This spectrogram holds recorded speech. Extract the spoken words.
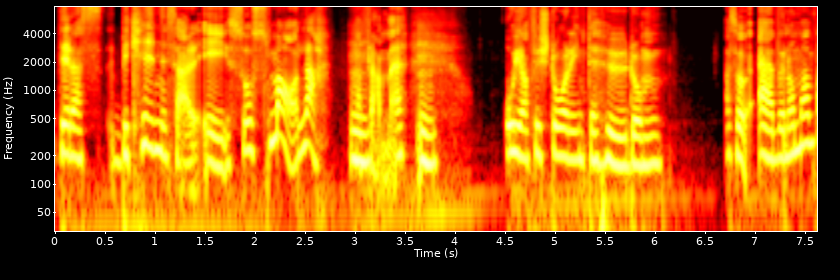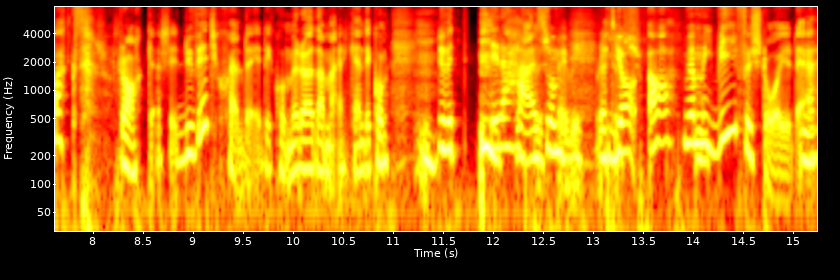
deras bikinisar är ju så smala här Mm. framme. Mm. Och jag förstår inte hur de, alltså även om man vaxar och rakar sig, du vet ju själv det, det kommer röda märken, det kommer, du vet, det är det här som, ja, ja, men vi förstår ju det.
